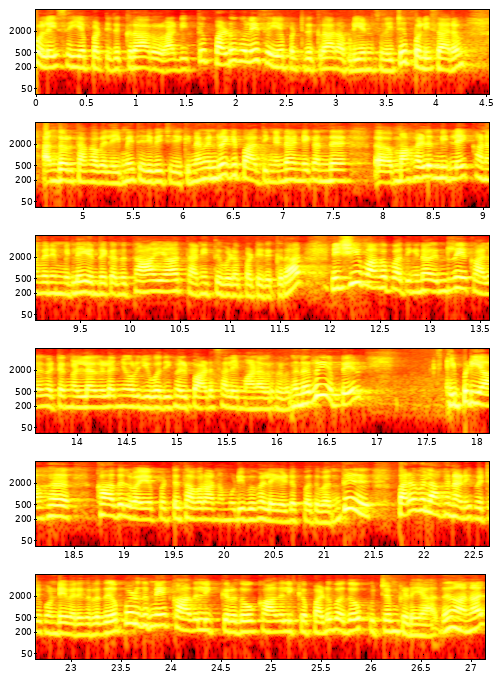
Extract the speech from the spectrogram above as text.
கொலை செய்யப்பட்டிருக்கிறார் ஒரு அடித்து படுகொலை செய்யப்பட்டிருக்கிறார் அப்படின்னு சொல்லிட்டு போலீசாரும் அந்த ஒரு தகவலையுமே தெரிவிச்சிருக்கிறோம் இன்றைக்கு பார்த்தீங்கன்னா இன்றைக்கு அந்த மகளும் இல்லை கணவனும் இல்லை இன்றைக்கு அந்த தாயார் தனித்து விடப்பட்டிருக்கிறார். நிச்சயமாக பார்த்தீங்கன்னா இன்றைய காலகட்டங்களில் இளைஞர் யுவதிகள் பாடசாலை மாணவர்கள் வந்து நிறைய பேர் இப்படியாக காதல் வயப்பட்டு தவறான முடிவுகளை எடுப்பது வந்து பரவலாக நடைபெற்று கொண்டே வருகிறது. எப்பொழுதுமே காதலிக்கிறதோ காதலிக்கப்படுவதோ குற்றம் கிடையாது. ஆனால்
